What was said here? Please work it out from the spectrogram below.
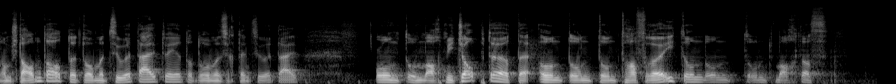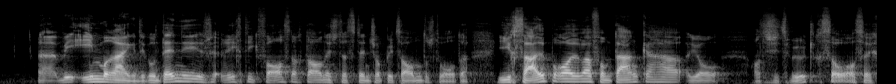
am Standort, dort wo man zuteilt wird, oder wo man sich dann zuteilt. Und, und mache meinen Job dort und, und, und habe Freude und, und, und mache das äh, wie immer eigentlich. Und dann ist richtig Fasnacht an, ist das dann schon ein bisschen anders geworden. Ich selber, vom Denken her, ja, ah, das ist jetzt wirklich so, also ich,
